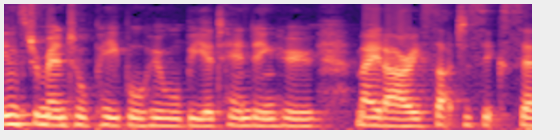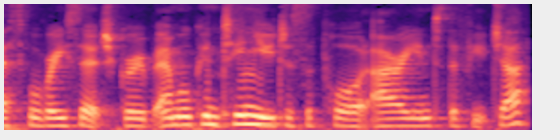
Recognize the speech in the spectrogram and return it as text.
instrumental people who will be attending who made AHRI such a successful research group and will continue to support AHRI into the future.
